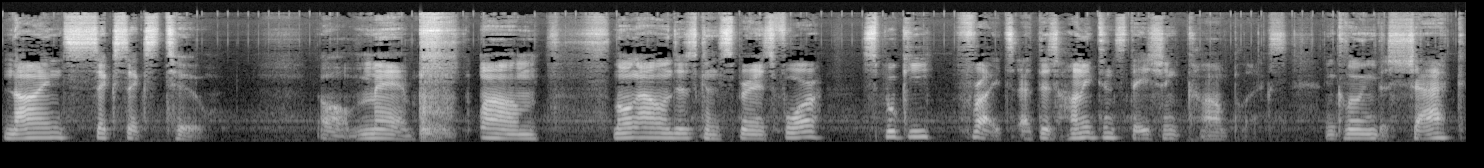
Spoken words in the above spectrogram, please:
9662. Oh man. um Long Islanders can experience four spooky frights at this Huntington Station complex, including the Shack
